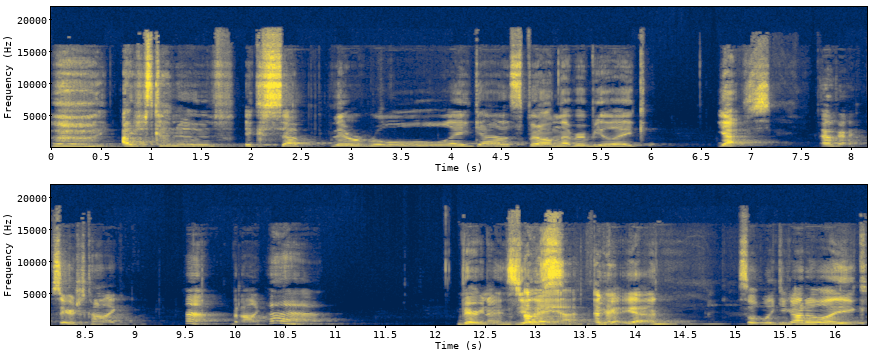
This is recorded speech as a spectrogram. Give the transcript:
I just kind of accept their role, I guess, but I'll never be like, yes, Okay, so you're just kind of like, huh, but not like, huh. Very nice. Yes. Okay, yeah. Okay. yeah. So like you gotta like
